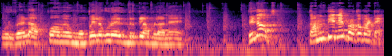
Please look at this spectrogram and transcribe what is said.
ஒருவேளை அப்போ அவன் மும்பைல கூட இருந்திருக்கலாம்லானே. வினோத் தம்பினே பார்க்க மாட்டேன்.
